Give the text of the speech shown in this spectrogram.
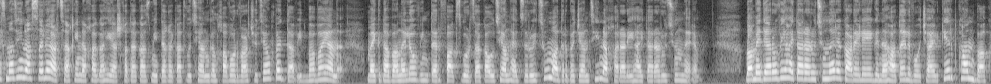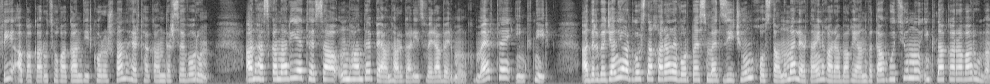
Այս մասին ասել է Արցախի նախագահի աշխատակազմի տեղեկատվության գլխավոր վարչության պետ Դավիթ Բաբայանը, մեկնաբանելով Ինտերֆաքս գործակալության հետ զրույցում ադրբեջանցի նախարարի հայտարարությունները։ Մամեդյարովի հայտարարությունները կարելի է գնահատել ոչ այլ կերպ, քան Բաքվի ապակառուցողական դիրքորոշման հերթական դրսևորում։ Անհասկանալի է, թե սա ում հանդեպ է անհարգալից վերաբերմունք՝ մեր թե ինքնիր։ Ադրբեջանի արտգործնախարարը որպես մեծ զիջում խոստանում է Լեռնային Ղարաբաղի անվտանգությունն ու ինքնակառավարումը։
